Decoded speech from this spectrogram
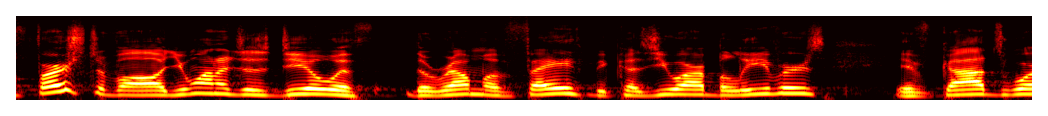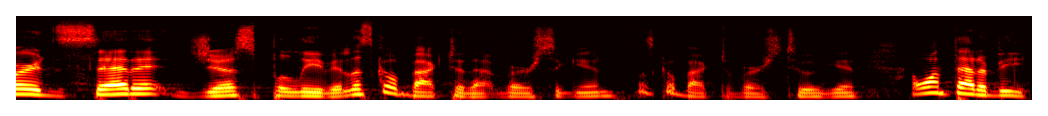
first of all, you want to just deal with the realm of faith because you are believers. If God's word said it, just believe it. Let's go back to that verse again. Let's go back to verse 2 again. I want that to be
